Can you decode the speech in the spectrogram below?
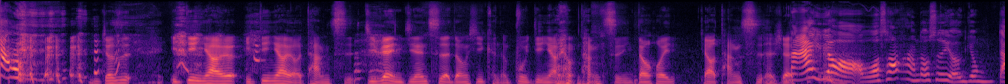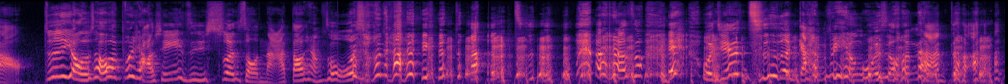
啊！你就是一定要有一定要有汤匙，即便你今天吃的东西可能不一定要用汤匙，你都会要搪瓷的人。哪有？我通常都是有用到，就是有的时候会不小心一直顺手拿刀，想说我手拿了一个汤匙？他想说，哎、我今天吃的干面，我手拿的？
